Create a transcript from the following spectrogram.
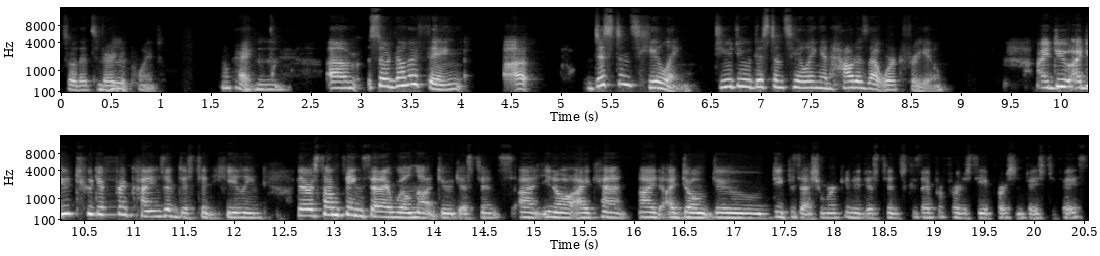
so that's a very Mhm. good point. Okay. Mhm. Um, so another thing, uh, distance healing. Do you do distance healing, and how does that work for you? I do. I do two different kinds of distant healing. There are some things that I will not do distance. Uh, you know, I can't. I I don't do depossession work in a distance because I prefer to see a person face to face.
